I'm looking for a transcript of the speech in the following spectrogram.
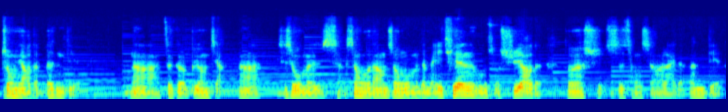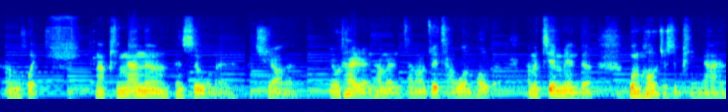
重要的恩典，那这个不用讲。那其实我们生生活当中，我们的每一天，我们所需要的，都要是是从神而来的恩典恩惠。那平安呢，更是我们需要的。犹太人他们常常最常问候的，他们见面的问候就是平安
